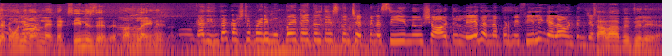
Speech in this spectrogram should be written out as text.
that only one line that scene is there that one line is కాదు ఇంత కష్టపడి ముప్పై టేకులు తీసుకుని చెప్పిన సీన్ షార్ట్ లేదన్నప్పుడు మీ ఫీలింగ్ ఎలా ఉంటుంది చెప్పండి చాలా హ్యాపీ ఫీల్ అయ్యా.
